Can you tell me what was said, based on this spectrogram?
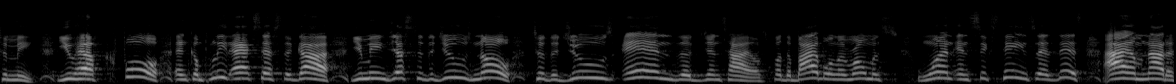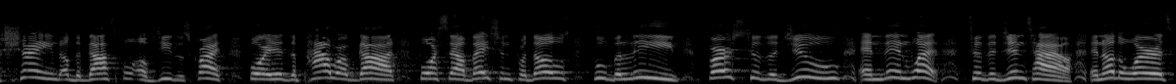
to me. You have full and complete access to God. You mean just to the Jews? No, to the Jews and the Gentiles. For the Bible in Romans 1 and 16 says this I am not ashamed of the gospel of Jesus Christ, for it is the power of God for salvation for those who believe, first to the Jew and then what? To the Gentile. In other words,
